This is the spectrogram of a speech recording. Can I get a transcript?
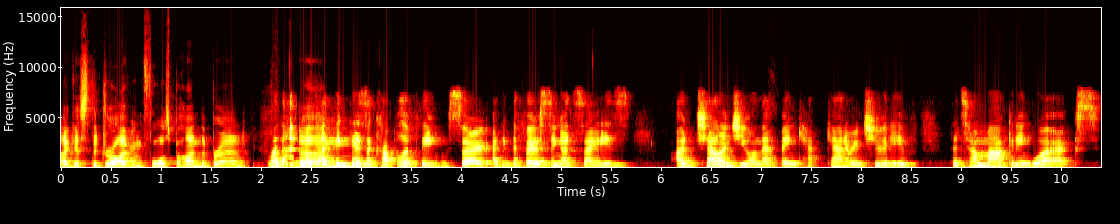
I guess the driving force behind the brand. Well, I think, um, I think there's a couple of things. So I think the first thing I'd say is I'd challenge you on that being ca- counterintuitive. That's how marketing works.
